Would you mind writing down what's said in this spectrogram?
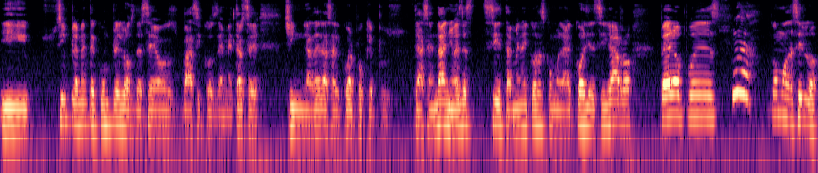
y simplemente cumple los deseos básicos de meterse chingaderas al cuerpo que pues te hacen daño. Es decir, también hay cosas como el alcohol y el cigarro, pero pues, eh, ¿cómo decirlo?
